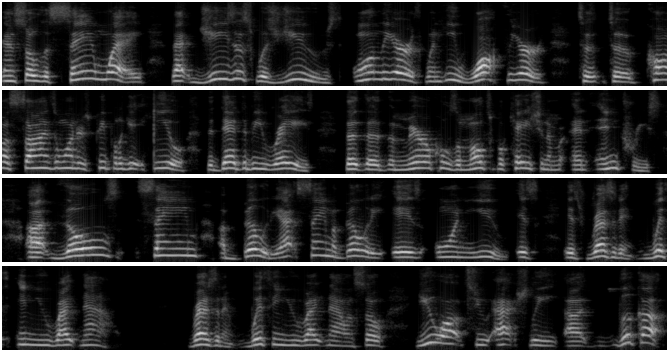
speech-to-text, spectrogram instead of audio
And so, the same way that Jesus was used on the earth when He walked the earth to, to cause signs and wonders, people to get healed, the dead to be raised, the, the, the miracles of multiplication and, increase, uh, those same ability, that same ability is on you, is, is resident within you right now. Resident within you right now. And so you ought to actually uh, look up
